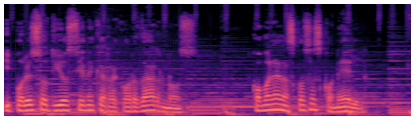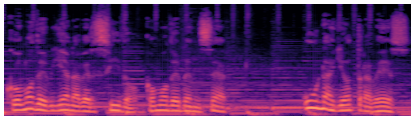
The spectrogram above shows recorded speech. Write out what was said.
y por eso Dios tiene que recordarnos cómo eran las cosas con Él, cómo debían haber sido, cómo deben ser. Una y otra vez,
